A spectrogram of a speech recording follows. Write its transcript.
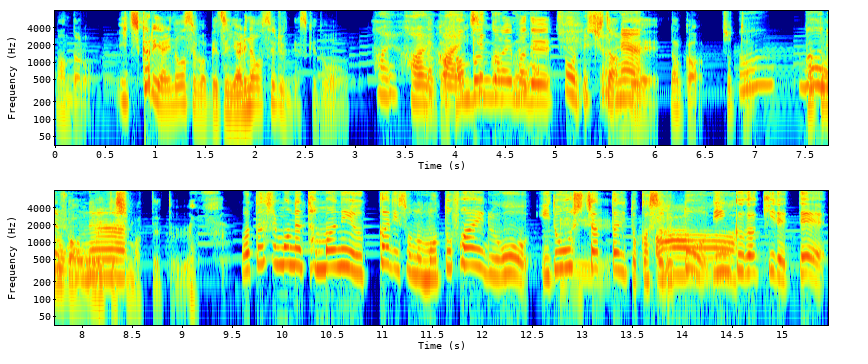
なんだろう。一からやり直せば別にやり直せるんですけど、はいはいはい。なんか半分ぐらいまで来たんよね。で、なんかちょっと心が折れてしまってという。私もね、たまにうっかりその元ファイルを移動しちゃったりとかするええーリンクが切れて、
